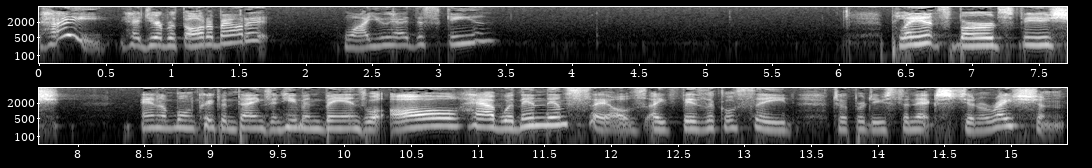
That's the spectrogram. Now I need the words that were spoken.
hey, had you ever thought about it? Why you had the skin? Plants, birds, fish, animal and creeping things, and human beings will all have within themselves a physical seed to produce the next generation.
